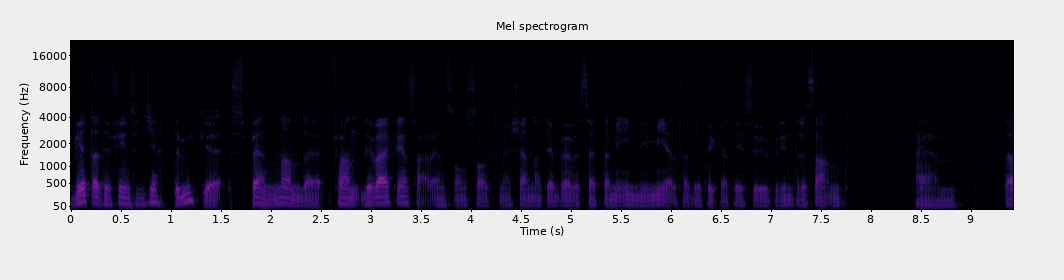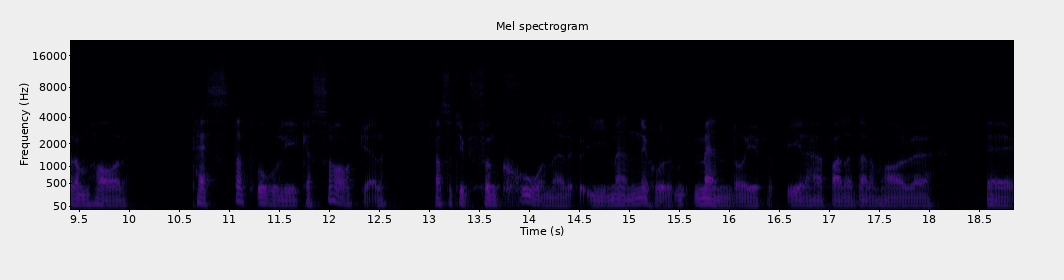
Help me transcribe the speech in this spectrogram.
Vet att det finns jättemycket spännande, fan det är verkligen så här en sån sak som jag känner att jag behöver sätta mig in i mer för att jag tycker att det är superintressant. Ehm, där de har testat olika saker, alltså typ funktioner i människor, män då i, i det här fallet där de har eh, eh,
